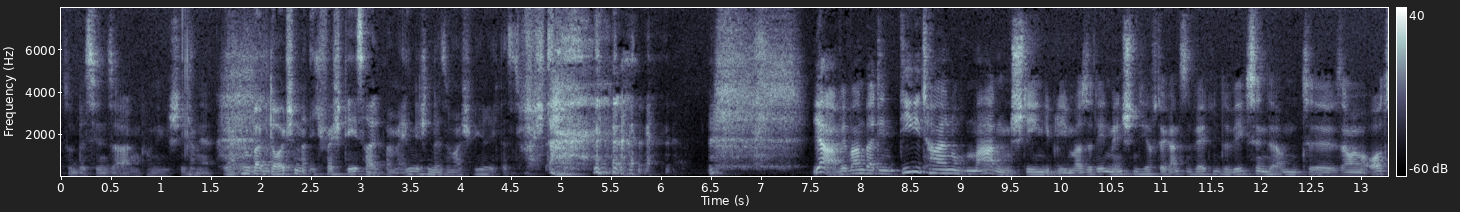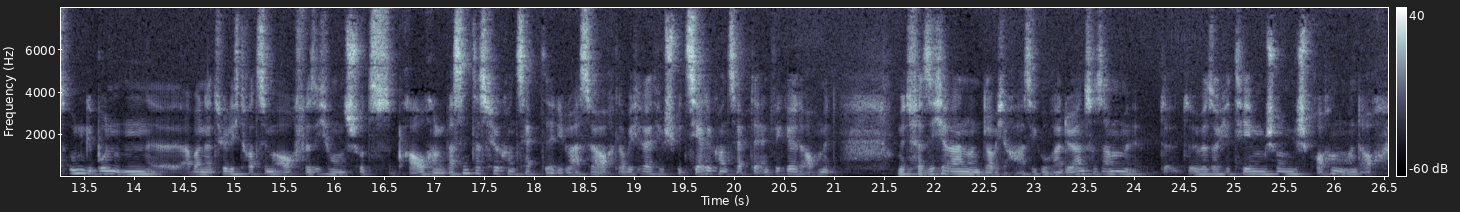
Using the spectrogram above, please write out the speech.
so ein bisschen sagen von den Geschichten her. Ja, nur beim Deutschen, ich verstehe es halt, beim Englischen ist es immer schwierig, das zu verstehen. ja, wir waren bei den digitalen Nomaden stehen geblieben, also den Menschen, die auf der ganzen Welt unterwegs sind und, äh, sagen wir mal, ortsungebunden, äh, aber natürlich trotzdem auch Versicherungsschutz brauchen. Was sind das für Konzepte? Die, du hast ja auch, glaube ich, relativ spezielle Konzepte entwickelt, auch mit mit Versicherern und, glaube ich, auch Assekurateuren zusammen äh, über solche Themen schon gesprochen und auch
